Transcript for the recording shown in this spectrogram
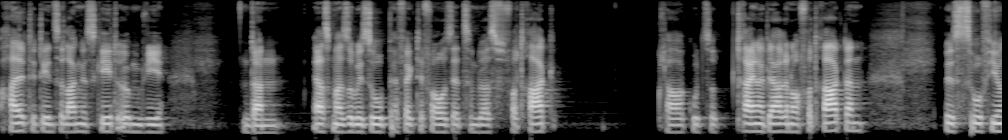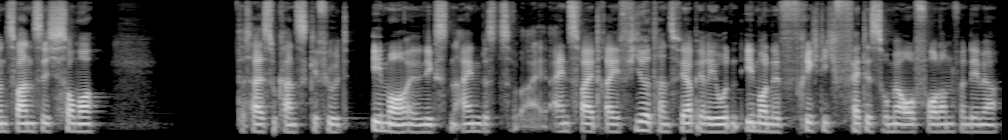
Haltet den, solange es geht, irgendwie. Und dann erstmal sowieso perfekte Voraussetzung. Du hast Vertrag, klar, gut, so dreieinhalb Jahre noch Vertrag dann bis 2024 Sommer. Das heißt, du kannst gefühlt immer in den nächsten ein bis zwei, ein, zwei, drei, vier Transferperioden immer eine richtig fette Summe auffordern, von dem er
